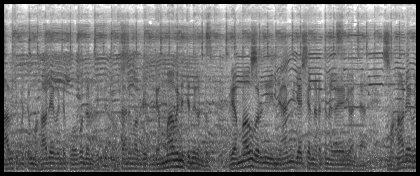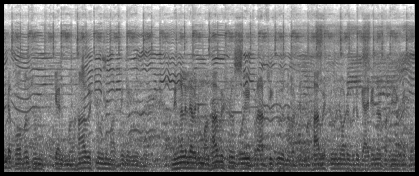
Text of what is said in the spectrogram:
ആവശ്യപ്പെട്ട് മഹാദേവന്റെ കോപം തണുത്തില്ല അവസാനം അവർ ബ്രഹ്മാവിനെ ചെന്ന് കണ്ടു. ബ്രഹ്മാവ് പറഞ്ഞു "ഈ ഞാൻ വിചാരിച്ചാൽ നടക്കുന്ന കാര്യമല്ല. മഹാദേവന്റെ കോപം സൂക്ഷിക്കാൻ മഹാവിഷ്ണുവിന് മാത്രമേ കഴിയുള്ളൂ. നിങ്ങളെല്ലാവരും മഹാവിഷ്ണു പോയി പ്രാർത്ഥിക്കൂ എന്ന് പറഞ്ഞ് മഹാവിഷ്ണുവിനോട് ഇവർ കാര്യങ്ങൾ പറഞ്ഞു കഴിഞ്ഞപ്പോൾ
